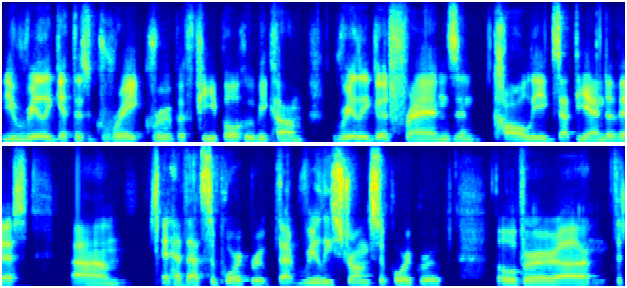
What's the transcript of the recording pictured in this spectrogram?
you really get this great group of people who become really good friends and colleagues at the end of it um, and have that support group that really strong support group over uh, the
